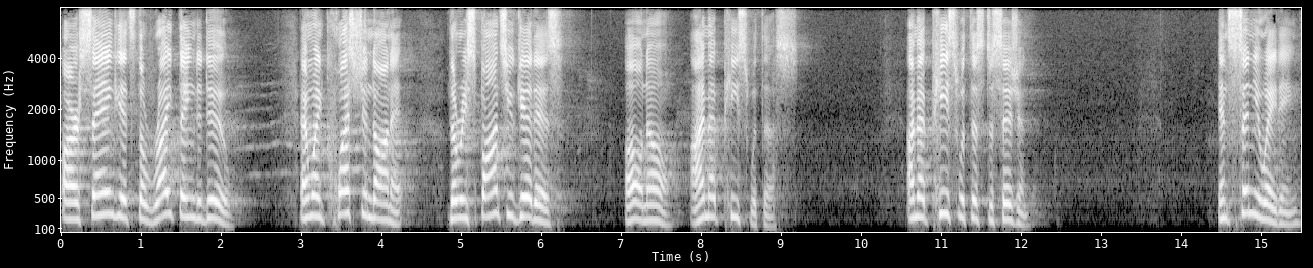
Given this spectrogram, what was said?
are saying it's the right thing to do. And when questioned on it, the response you get is, oh no, I'm at peace with this. I'm at peace with this decision. Insinuating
